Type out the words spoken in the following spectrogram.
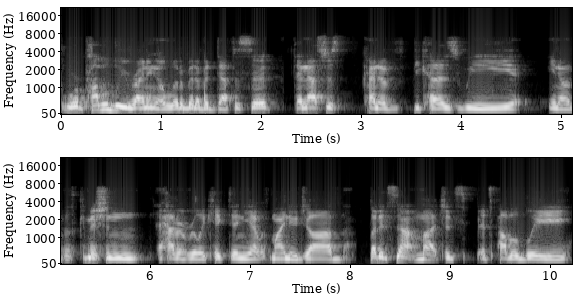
we're probably running a little bit of a deficit. And that's just kind of because we, you know, the commission haven't really kicked in yet with my new job, but it's not much. It's, it's probably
